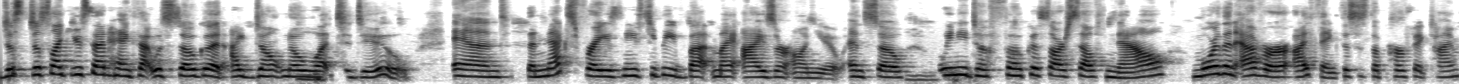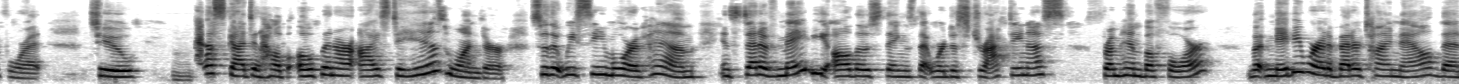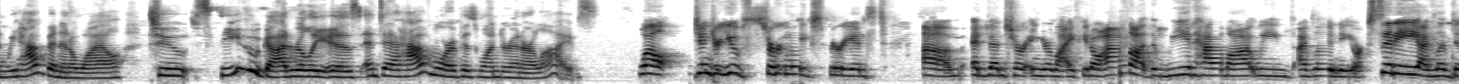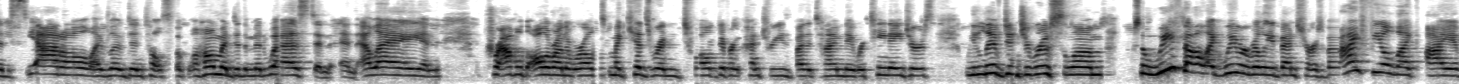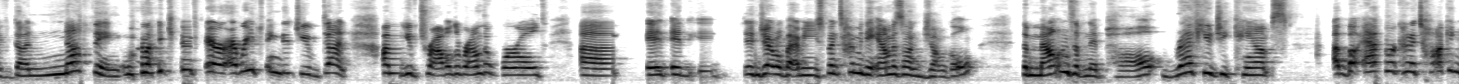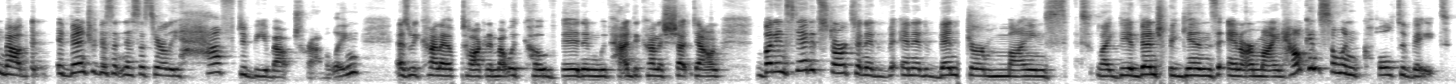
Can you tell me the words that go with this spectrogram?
just just like you said, Hank, that was so good. I don't know Mhm. what to do. And the next phrase needs to be, but my eyes are on you. And so we need to focus ourselves now more than ever. I think this is the perfect time for it to Mhm. ask God to help open our eyes to his wonder so that we see more of him instead of maybe all those things that were distracting us from him before. But maybe we're at a better time now than we have been in a while to see who God really is and to have more of his wonder in our lives. Well, Ginger, you've certainly experienced um, adventure in your life. You know, I thought that we had had a lot. We, I've lived in New York City, I've lived in Seattle, I've lived in Tulsa, Oklahoma, to the Midwest, and and LA, and traveled all around the world. My kids were in twelve different countries by the time they were teenagers. We lived in Jerusalem, so we felt like we were really adventurous. But I feel like I have done nothing when I compare everything that you've done. Um, you've traveled around the world. Um, it, it, it in general, but I mean, you spent time in the Amazon jungle, the mountains of Nepal, refugee camps. Uh, but as we're kind of talking about, that adventure doesn't necessarily have to be about traveling, as we kind of talking about with COVID, and we've had to kind of shut down. But instead, it starts an, an adventure mindset. Like the adventure begins in our mind. How can someone cultivate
